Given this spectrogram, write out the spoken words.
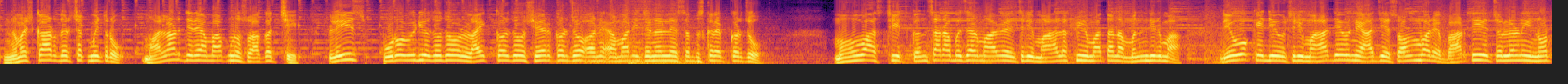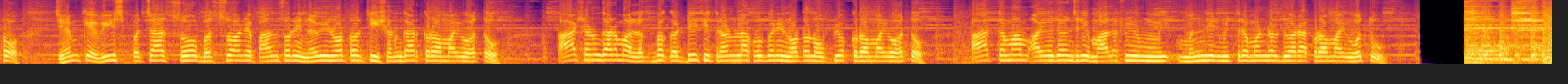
નમસ્કાર દર્શક મિત્રો માલણ તેરિયામાં આપનું સ્વાગત છે. પ્લીઝ પૂરો વીડિયો જોજો લાઇક કરજો શેર કરજો અને અમારી ચેનલને સબસ્ક્રાઇબ કરજો. મહુવા સ્થિત કંસારા બજારમાં આવેલ શ્રી મહાલક્ષ્મી માતાના મંદિરમાં દેવો કે દેવ શ્રી મહાદેવને આજે સોમવારે ભારતીય ચલણી નોટો, જેમ કે વીસ, પચાસ, સો બસો અને પાંચસોની નવી નોટોથી શણગાર કરવામાં આવ્યો હતો. આ શણગારમાં લગભગ અઢીથી ત્રણ લાખ રૂપિયાની નોટોનો ઉપયોગ કરવામાં આવ્યો હતો. આ તમામ આયોજન શ્રી મહાલક્ષ્મી મંદિર મિત્ર મંડળ દ્વારા કરવામાં આવ્યું હતું.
